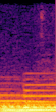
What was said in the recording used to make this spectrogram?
Amen.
